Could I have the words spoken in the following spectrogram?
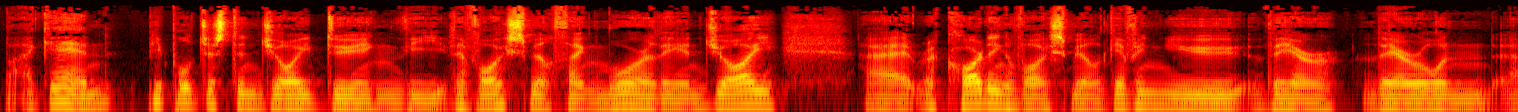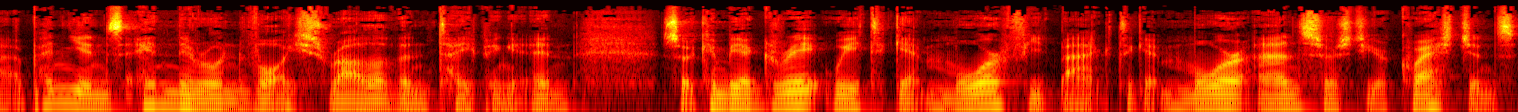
But again, people just enjoy doing the, the voicemail thing more. They enjoy uh, recording a voicemail, giving you their their own uh, opinions in their own voice rather than typing it in. So it can be a great way to get more feedback, to get more answers to your questions,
